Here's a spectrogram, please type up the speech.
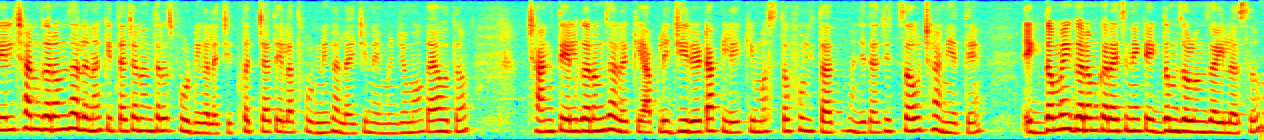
तेल छान गरम झालं ना की त्याच्यानंतरच फोडणी घालायची. कच्च्या तेलात फोडणी घालायची नाही. म्हणजे मग काय होतं? छान तेल गरम झालं की आपले जिरे टाकले की मस्त फुलतात. म्हणजे त्याची चव छान येते. एकदमही गरम करायचं नाही की एकदम जळून जाईल असं.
